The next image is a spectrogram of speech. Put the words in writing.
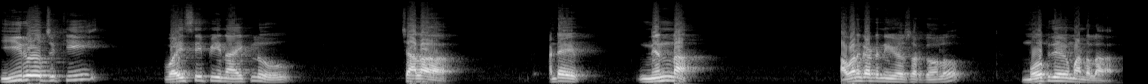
ఈ రోజుకి వైసీపీ నాయకులు చాలా అంటే నిన్న అవనగడ్డ నియోజకవర్గంలో మోపిదేవి మండల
